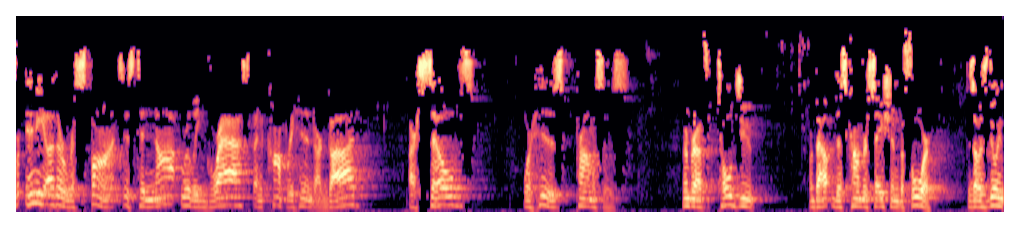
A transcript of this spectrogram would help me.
for any other response is to not really grasp and comprehend our God, ourselves, or His promises. Remember, I've told you about this conversation before because I was doing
